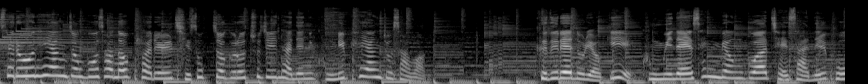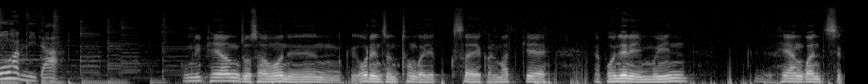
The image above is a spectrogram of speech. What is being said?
새로운 해양정보 산업화를 지속적으로 추진하는 국립해양조사원. 그들의 노력이 국민의 생명과 재산을 보호합니다. 국립해양조사원은 그 오랜 전통과 역사에 걸맞게 본연의 임무인 그 해양 관측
